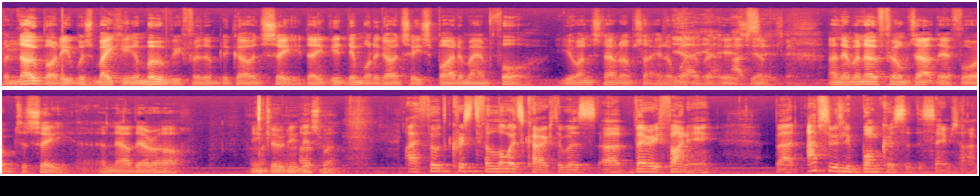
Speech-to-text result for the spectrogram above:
but mm-hmm. nobody was making a movie for them to go and see. They didn't want to go and see Spider-Man 4. You understand what I'm saying, or Yeah, whatever yeah, it is. yeah? absolutely. And there were no films out there for them to see, and now there are, uh, including this uh, one. I thought Christopher Lloyd's character was uh, very funny, but absolutely bonkers at the same time.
